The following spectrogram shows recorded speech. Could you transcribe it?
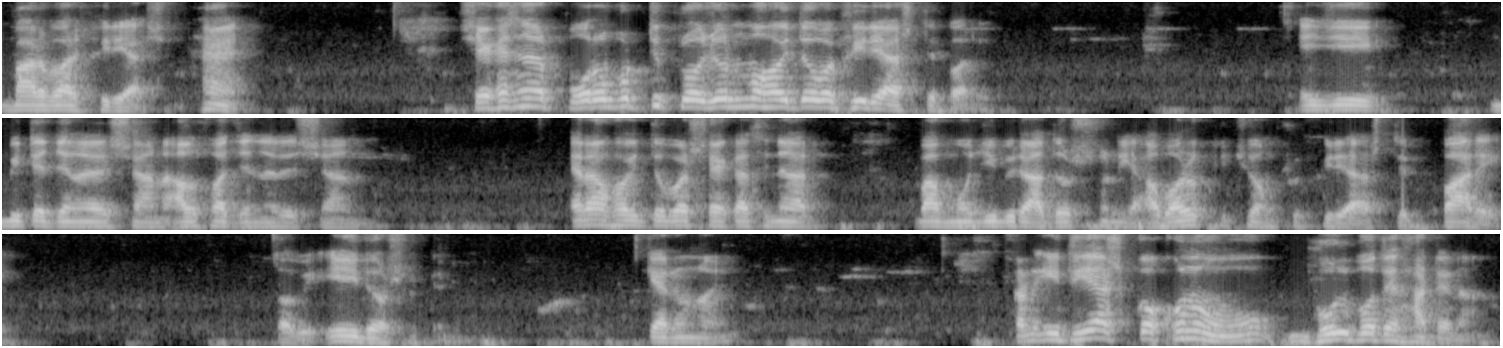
বারবার ফিরে আসে হ্যাঁ। শেখ হাসিনার পরবর্তী প্রজন্ম হয়তো বা ফিরে আসতে পারে। এই যে বিটা জেনারেশান, আলফা জেনারেশান, এরা হয়তো বা শেখ হাসিনার বা মুজিবের আদর্শ নিয়ে আবারও কিছু অংশ ফিরে আসতে পারে। তবে এই নয়। কেন নয়? কারণ ইতিহাস কখনো ভুল পথে হাঁটে না।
